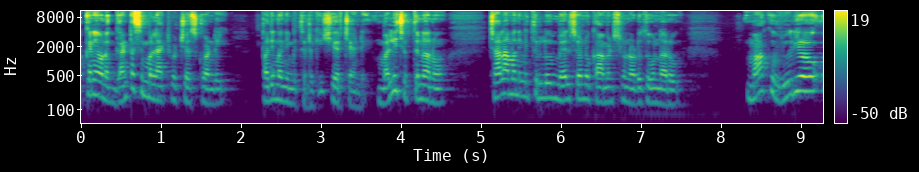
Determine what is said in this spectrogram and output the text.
పక్కనే ఉన్న గంట సింబల్ యాక్టివేట్ చేసుకోండి. పది మంది మిత్రులకి షేర్ చేయండి. మళ్ళీ చెప్తున్నాను. చాలామంది మిత్రులు మెయిల్స్లోను కామెంట్స్లోను అడుగుతూ ఉన్నారు. మాకు వీడియో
